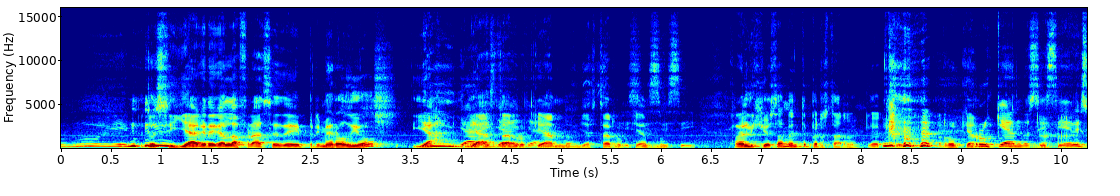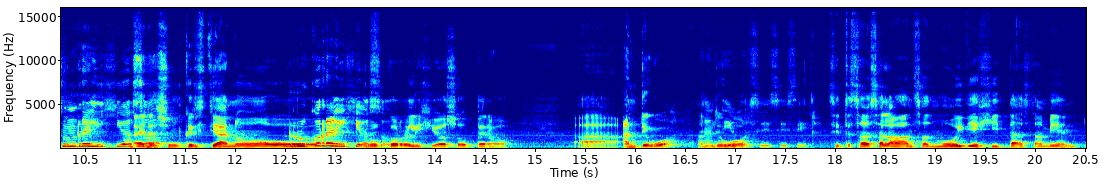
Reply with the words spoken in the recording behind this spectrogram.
Entonces, si ya agregas la frase de primero Dios, ya, Sí, ya, ya, está ya, ya. ruqueando, ya está Sí, sí, ruqueando. sí, sí. Religiosamente, pero está ru- ruqueando. Ruqueando, sí, sí. Ajá. Eres un religioso. Eres un cristiano Ruco religioso. ruco religioso, pero ah, antiguo, antiguo. antiguo. Sí, sí, sí. Si te sabes alabanzas muy viejitas también,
